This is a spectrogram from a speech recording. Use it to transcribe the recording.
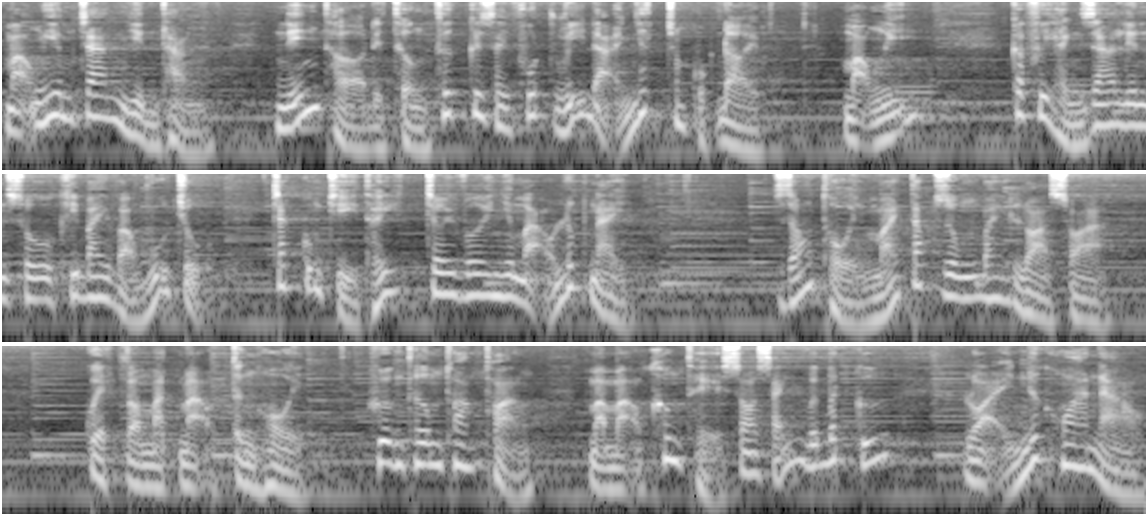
Mạo nghiêm trang nhìn thẳng Nín thở để thưởng thức cái giây phút vĩ đại nhất trong cuộc đời. Mạo nghĩ Các phi hành gia Liên Xô khi bay vào vũ trụ Chắc cũng chỉ thấy chơi vơi như Mạo lúc này. Gió thổi mái tóc rung bay lòa xòa Quệt vào mặt Mạo từng hồi Hương thơm thoang thoảng Mà Mạo không thể so sánh với bất cứ Loại nước hoa nào.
